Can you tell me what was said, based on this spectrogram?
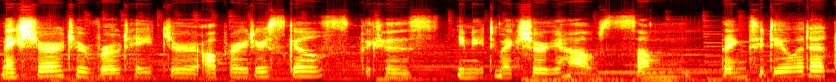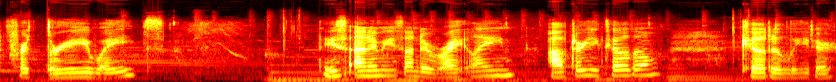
Make sure to rotate your operator skills because you need to make sure you have something to deal with it for three waves. These enemies on the right lane, after you kill them, kill the leader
